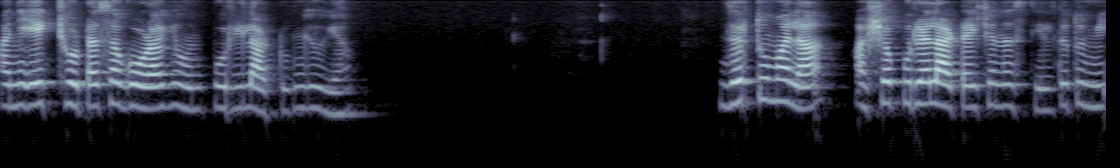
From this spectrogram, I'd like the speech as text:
आणि एक छोटासा गोळा घेऊन पुरी लाटून घेऊया. जर तुम्हाला अशा पुऱ्या लाटायच्या नसतील तर तुम्ही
